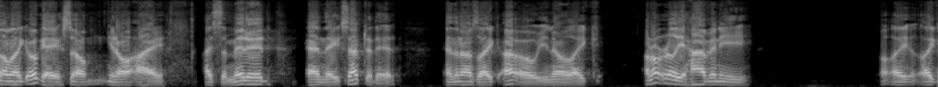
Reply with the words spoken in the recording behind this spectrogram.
So I'm like, okay. So you know, I I submitted and they accepted it, and then I was like, uh oh, you know, like I don't really have any. Like, like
